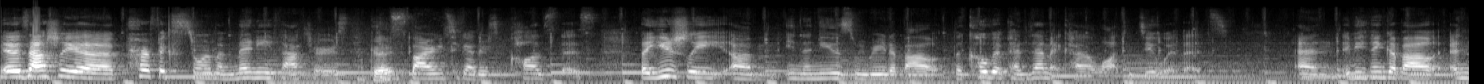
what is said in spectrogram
It was actually a perfect storm of many factors Okay. conspiring together to cause this. But usually um, in the news, we read about the COVID pandemic had a lot to do with it. And if you think about, in,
